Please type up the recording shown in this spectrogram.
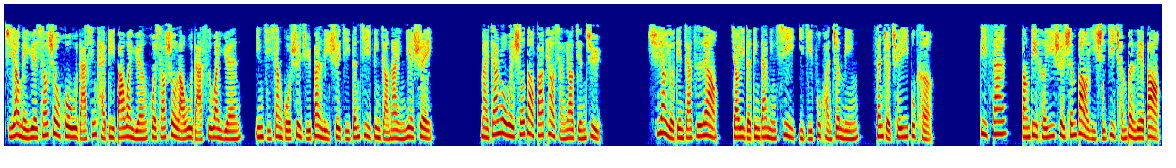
只要每月销售货物达新台币八万元或销售劳务达四万元，应即向国税局办理税籍登记并缴纳营业税。买家若未收到发票，想要检举，需要有店家资料、交易的订单明细以及付款证明，三者缺一不可。第三，房地合一税申报以实际成本列报。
